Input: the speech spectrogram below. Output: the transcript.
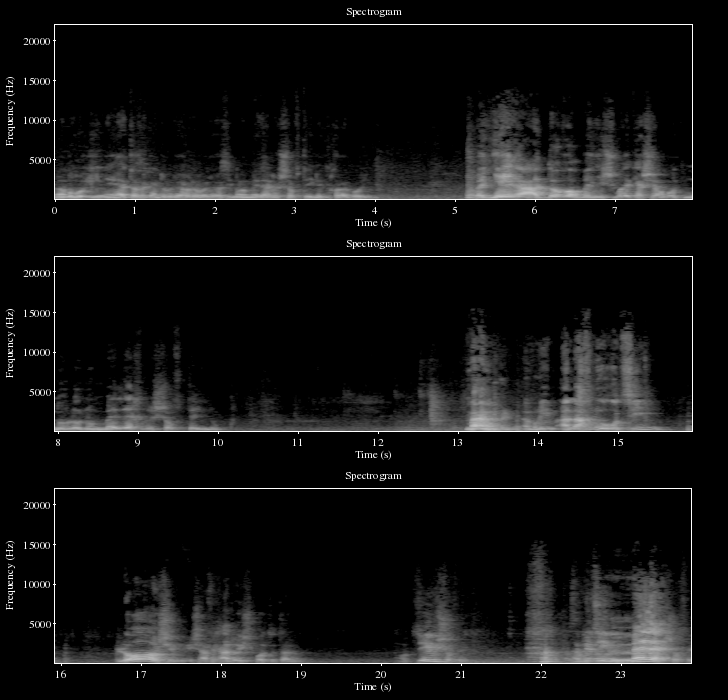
הם אמרו, הנה אתה זקנת ולא ולא עשינו המלך לשופטינו ככל הגויים. וירע הדובר בן ישמעאל כאשר אמרו, תנו לנו מלך לשופטינו. מה הם אומרים? אומרים, אנחנו רוצים לא ש- שאף אחד לא ישפוט אותנו. רוצים שופט. רוצים מלך שופט.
